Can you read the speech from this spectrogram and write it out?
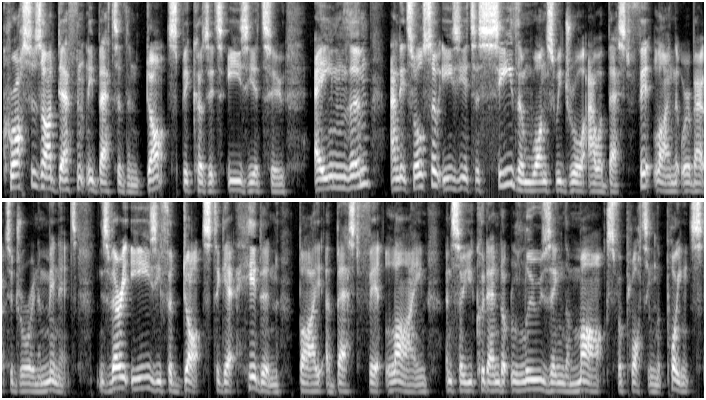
Crosses are definitely better than dots because it's easier to aim them and it's also easier to see them once we draw our best fit line that we're about to draw in a minute. It's very easy for dots to get hidden by a best fit line and so you could end up losing the marks for plotting the points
